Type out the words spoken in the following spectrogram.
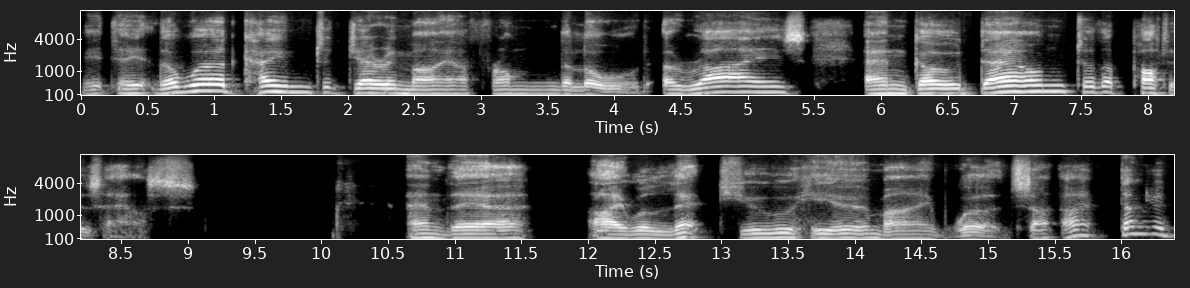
It, it, the word came to Jeremiah from the Lord Arise and go down to the potter's house, and there I will let you hear my words. I, I, don't you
